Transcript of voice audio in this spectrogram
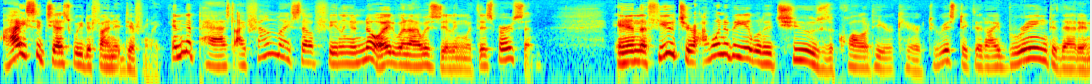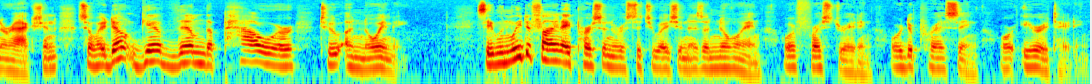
I suggest we define it differently. In the past, I found myself feeling annoyed when I was dealing with this person. In the future, I want to be able to choose the quality or characteristic that I bring to that interaction so I don't give them the power to annoy me. See, when we define a person or a situation as annoying or frustrating or depressing or irritating,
